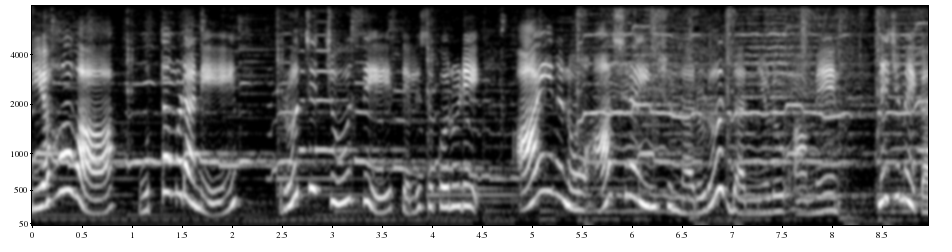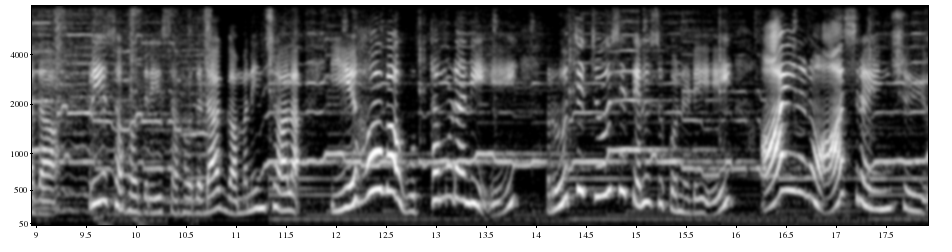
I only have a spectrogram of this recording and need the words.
యహోవా ఉత్తముడని రుచి చూసి తెలుసుకొనుడి. ఆయనను ఆశ్రయించు నరుడు ధన్యుడు. ఆమెన్. నిజమే కదా. ప్రియ సహోదరి సహోదరా గమనించాలా? ఏహోవా ఉత్తముడని రుచి చూసి తెలుసుకొనుడి. ఆయనను ఆశ్రయించు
